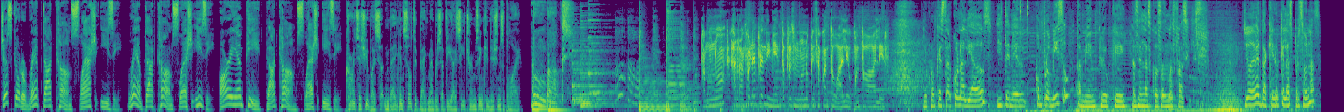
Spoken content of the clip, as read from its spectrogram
Just go to ramp.com slash easy. Ramp.com slash easy. R-A-M-P.com slash easy. Cards issued by Sutton Bank and Celtic Bank members of DIC terms and conditions apply. Boombox. Cuando uno arranca un emprendimiento, pues uno no piensa cuánto vale o cuánto va a valer. Yo creo que estar con aliados y tener compromiso también creo que hacen las cosas más fáciles. Yo de verdad quiero que las personas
